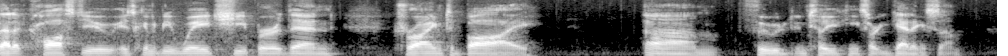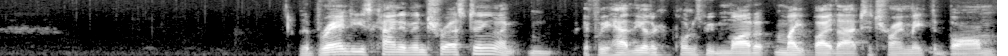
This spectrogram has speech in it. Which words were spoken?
that it cost you is going to be way cheaper than trying to buy um, food until you can start getting some. The brandy is kind of interesting. I'm, if we had the other components, we mod, might buy that to try and make the bomb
